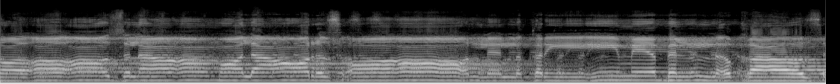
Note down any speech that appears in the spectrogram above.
الصلاة والسلام على رسول الكريم بالقاسم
